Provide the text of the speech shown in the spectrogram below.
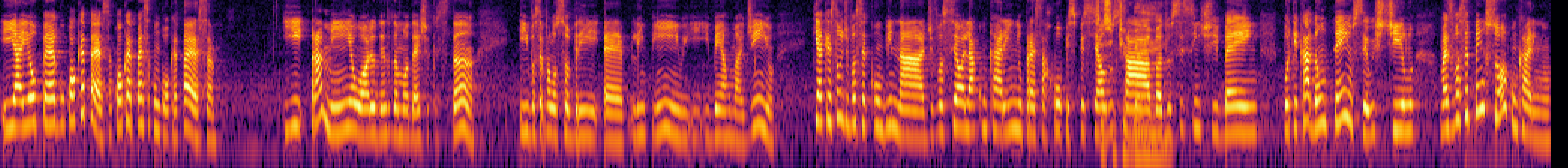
E aí eu pego qualquer peça. Qualquer peça com qualquer peça. E, para mim, eu olho dentro da modéstia cristã, e você falou sobre é, limpinho e, e bem arrumadinho, que é a questão de você combinar, de você olhar com carinho para essa roupa especial Se do sábado, bem. se sentir bem, porque cada um tem o seu estilo, mas você pensou com carinho.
